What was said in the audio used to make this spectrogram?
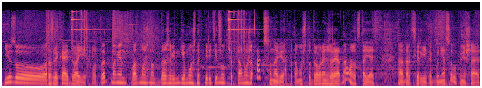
снизу развлекает двоих. Вот в этот момент, возможно, даже Винге можно перетянуться к тому же Аксу наверх, потому что Дроу Рейнджер и одна может стоять, а Дарксир ей как бы не особо помешает.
